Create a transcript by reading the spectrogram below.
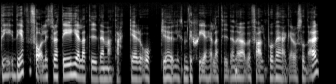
det, det, är för farligt för att det är hela tiden attacker och eh, liksom det sker hela tiden överfall på vägar och sådär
